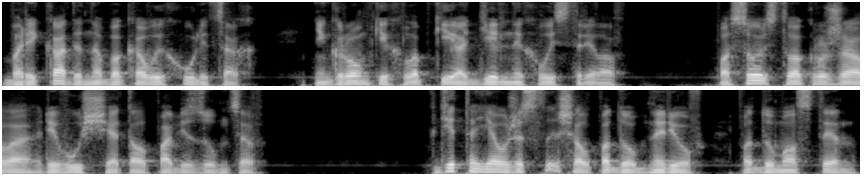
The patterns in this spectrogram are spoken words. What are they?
баррикады на боковых улицах, негромкие хлопки отдельных выстрелов. Посольство окружала ревущая толпа безумцев. Где-то я уже слышал подобный рев, – подумал Стэн,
